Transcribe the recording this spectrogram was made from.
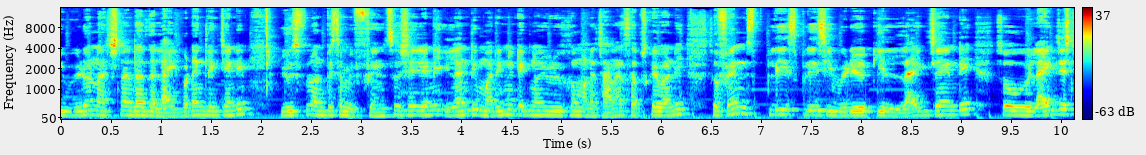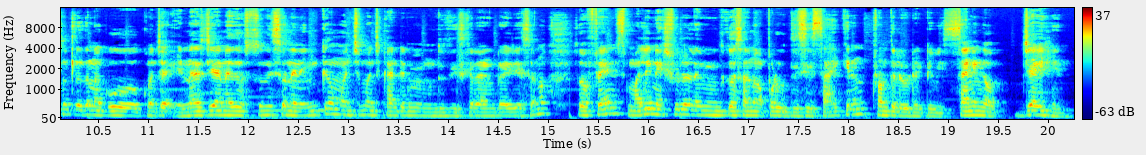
ఈ వీడియో నచ్చినట్లయితే లైక్ బటన్ క్లిక్ చేయండి. యూస్ఫుల్ అనిపిస్తే మీ ఫ్రెండ్స్తో షేర్ చేయండి. ఇలాంటి మరిన్ని టెక్నాలజీ వీడియోస్ మన ఛానల్ సబ్స్క్రైబ్ అండి సో ఫ్రెండ్స్ ప్లీజ్ ప్లీజ్ ఈ వీడియోకి లైక్ చేయండి. సో లైక్ చేసినట్లయితే నాకు కొంచెం ఎనర్జీ అనేది వస్తుంది. సో నేను ఇంకా మంచి మంచి కంటెంట్ మీ ముందుకు తీసుకెళ్ళడానికి ట్రై చేశాను. సో ఫ్రెండ్స్ మళ్ళీ నెక్స్ట్ వీడియో నేను ఎందుకు వస్తాను అప్పుడు this is Sai Kiran from Telugu TV signing out జై హింద్.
